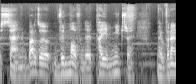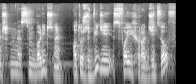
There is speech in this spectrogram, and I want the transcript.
sen, bardzo wymowny, tajemniczy, wręcz symboliczny. Otóż widzi swoich rodziców,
